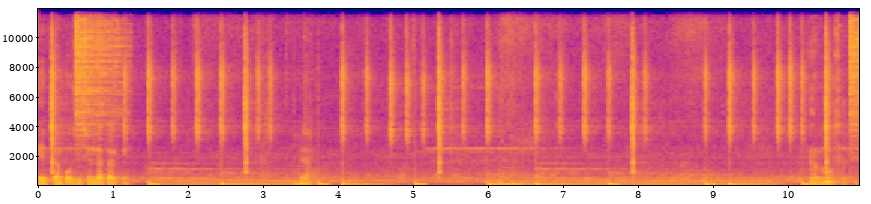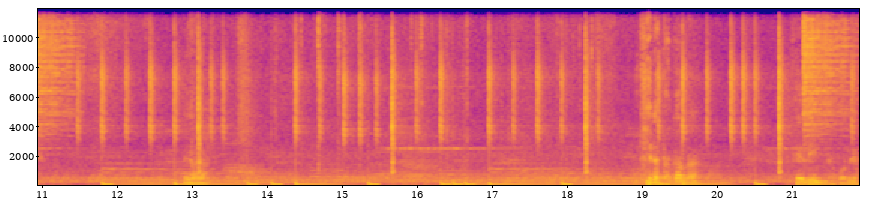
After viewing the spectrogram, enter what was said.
Está en posición de ataque. Mira. Hermosa, tío. Mira, mira. Quiere atacarla, ¿eh? Qué linda, por Dios.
